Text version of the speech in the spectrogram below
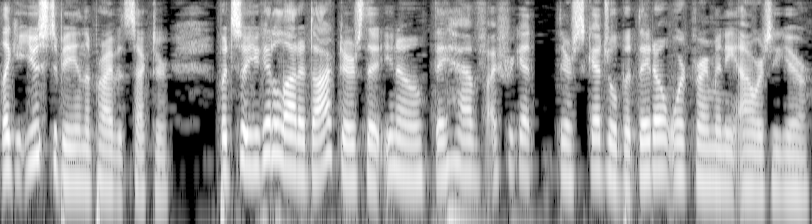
like it used to be in the private sector. But so you get a lot of doctors that, you know, they have, I forget their schedule, but they don't work very many hours a year.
